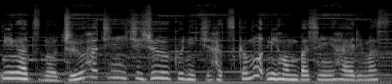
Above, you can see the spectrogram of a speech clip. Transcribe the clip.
2月の18日19日20日も日本橋に入ります。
